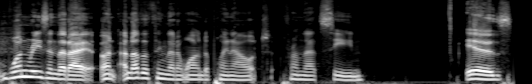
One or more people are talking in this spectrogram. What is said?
one reason that I, an- another thing that I wanted to point out from that scene is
